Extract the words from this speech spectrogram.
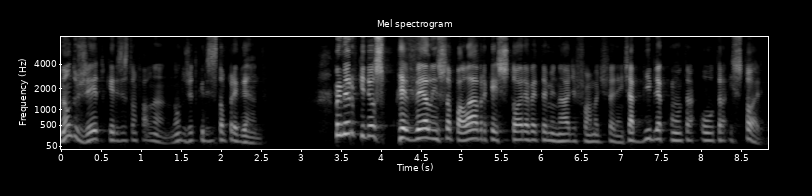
Não do jeito que eles estão falando, não do jeito que eles estão pregando. Primeiro, que Deus revela em Sua palavra que a história vai terminar de forma diferente. A Bíblia conta outra história.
